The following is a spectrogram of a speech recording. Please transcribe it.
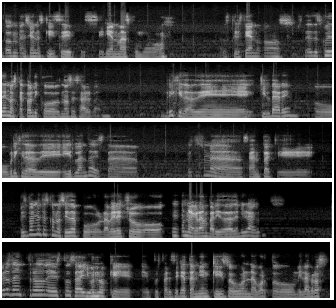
dos menciones que hice, pues irían más como. Los cristianos, ustedes descuiden, los católicos no se salvan. Brígida de Kildare o Brígida de Irlanda, esta. Pues es una santa que principalmente es conocida por haber hecho una gran variedad de milagros. Pero dentro de estos hay uno que eh, pues parecería también que hizo un aborto milagroso.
